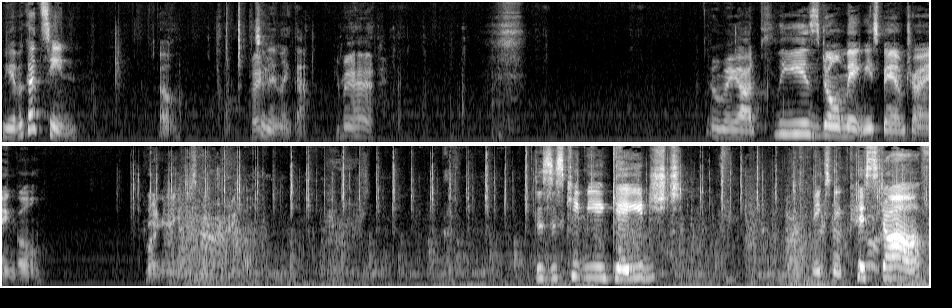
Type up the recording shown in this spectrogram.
We have a cutscene. Oh, Hey. something like that. Give me a hand. Oh my god, please don't make me spam triangle. There, you're making me spam triangle. Does this keep me engaged? Makes me pissed off.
